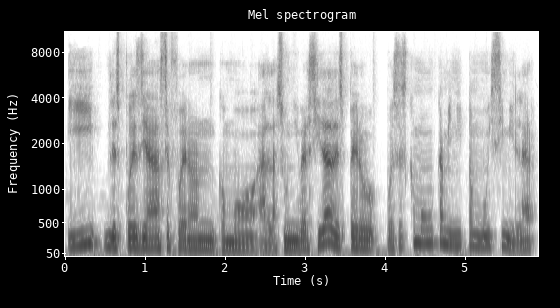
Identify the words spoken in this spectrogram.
y después ya se fueron como a las universidades, pero pues es como un caminito muy similar.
